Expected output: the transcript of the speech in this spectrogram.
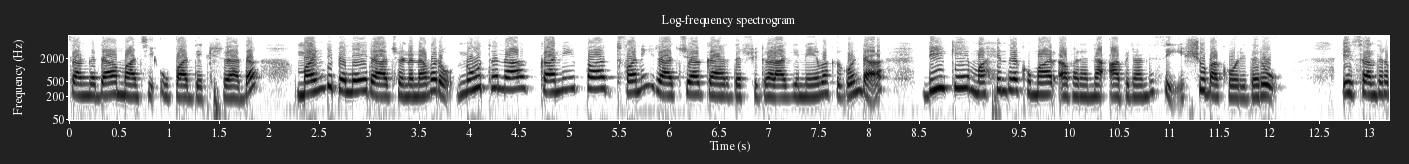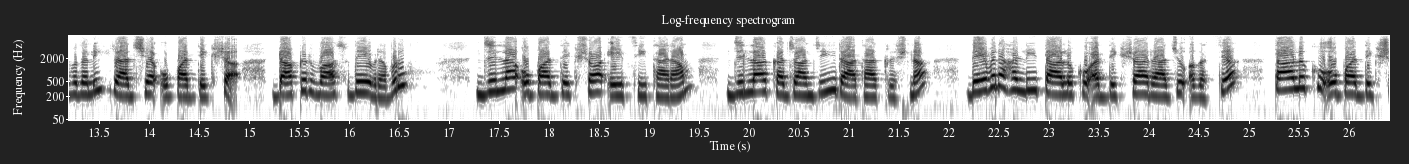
ಸಂಘದ ಮಾಜಿ ಉಪಾಧ್ಯಕ್ಷರಾದ ಮಂಡಿಬೆಲೆ ರಾಜಣ್ಣನವರು ನೂತನ ಕನೀಪ ಧ್ವನಿ ರಾಜ್ಯ ಕಾರ್ಯದರ್ಶಿಗಳಾಗಿ ನೇಮಕಗೊಂಡ ಡಿಕೆ ಮಹೇಂದ್ರ ಕುಮಾರ್ ಅವರನ್ನು ಅಭಿನಂದಿಸಿ ಶುಭ ಕೋರಿದರು. ಈ ಸಂದರ್ಭದಲ್ಲಿ ರಾಜ್ಯ ಉಪಾಧ್ಯಕ್ಷ ಡಾಕ್ಟರ್ ವಾಸುದೇವ್ರವರು, ಜಿಲ್ಲಾ ಉಪಾಧ್ಯಕ್ಷ ಎ ಸೀತಾರಾಮ್, ಜಿಲ್ಲಾ ಖಜಾಂಜಿ ರಾಧಾಕೃಷ್ಣ ದೇವನಹಳ್ಳಿ ತಾಲೂಕು ಅಧ್ಯಕ್ಷ ರಾಜು ಅಗಸ್ತ್ಯ, ತಾಲೂಕು ಉಪಾಧ್ಯಕ್ಷ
